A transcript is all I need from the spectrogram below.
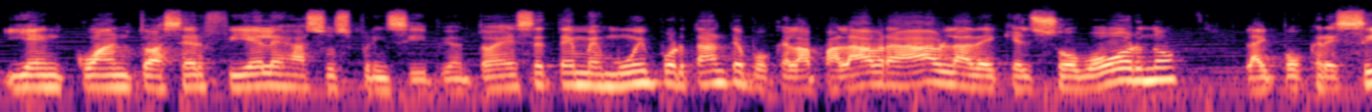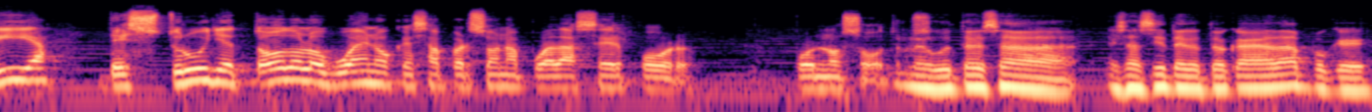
y en cuanto a ser fieles a sus principios. Entonces ese tema es muy importante porque la palabra habla de que el soborno, la hipocresía, destruye todo lo bueno que esa persona pueda hacer por, por nosotros. Me gusta esa, esa cita que tú acabas de dar porque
